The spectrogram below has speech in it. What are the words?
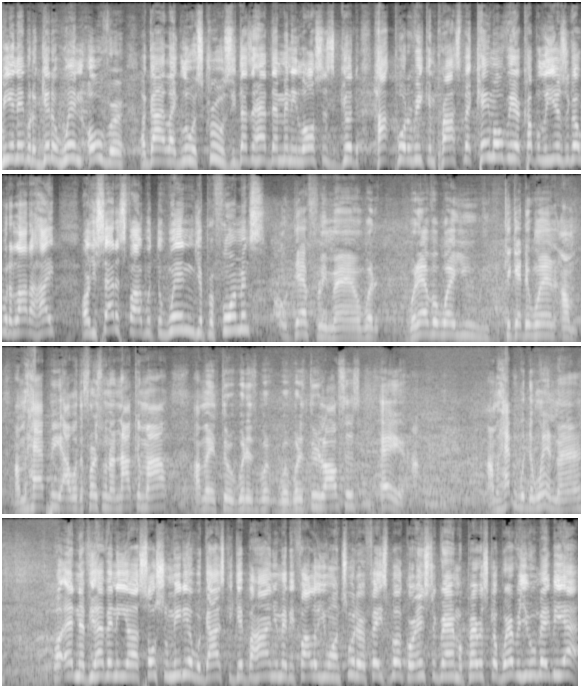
being able to get a win over a guy like Luis Cruz? He doesn't have that many losses, good, hot Puerto Rican prospect. Came over here a couple of years ago with a lot of hype. Are you satisfied with the win, your performance? Oh, definitely, man. What, whatever way you could get the win, I'm, I'm happy. I was the first one to knock him out. I mean, through with his, with, with his three losses, hey, I'm happy with the win, man. Well, Edner, if you have any uh, social media where guys could get behind you, maybe follow you on Twitter or Facebook or Instagram or Periscope, wherever you may be at.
